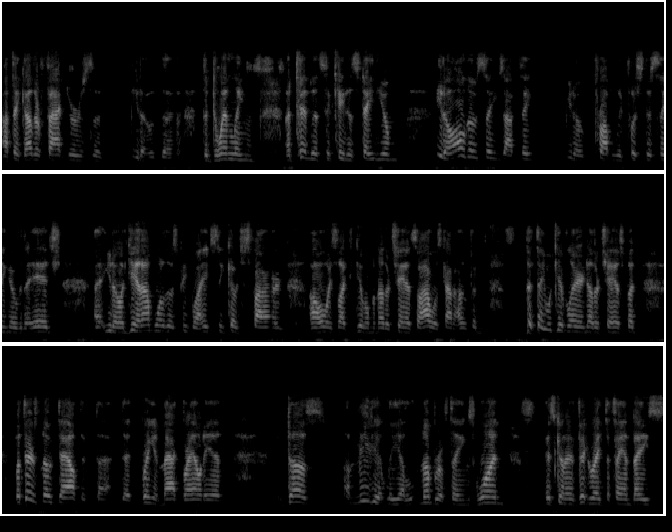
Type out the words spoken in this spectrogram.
I think other factors, that, you know, the the dwindling attendance at Kenan Stadium, you know, all those things I think, you know, probably push this thing over the edge. Uh, you know, again, I'm one of those people I hate to see coaches fired. I always like to give them another chance. So I was kind of hoping that they would give Larry another chance, but but there's no doubt that uh, that bringing Mack Brown in does immediately a number of things. One, it's going to invigorate the fan base.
